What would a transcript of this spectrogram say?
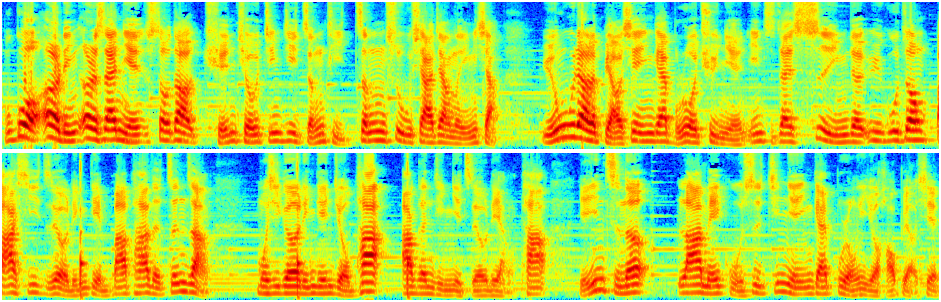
不过，二零二三年受到全球经济整体增速下降的影响，原物料的表现应该不弱去年。因此，在市盈的预估中，巴西只有零点八趴的增长，墨西哥零点九趴，阿根廷也只有两趴，也因此呢，拉美股市今年应该不容易有好表现。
